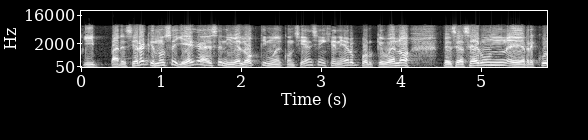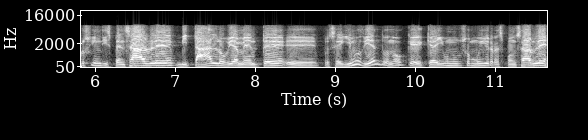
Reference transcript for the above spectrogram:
Y pareciera que no se llega a ese nivel óptimo de conciencia, ingeniero, porque bueno, pese a ser un eh, recurso indispensable, vital, obviamente, eh, pues seguimos viendo, ¿no? Que, hay un uso muy irresponsable,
